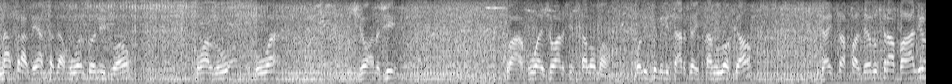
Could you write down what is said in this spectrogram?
na travessa da rua Antônio João com a rua Jorge com a rua Jorge Salomão. A Polícia Militar já está no local, já está fazendo o trabalho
